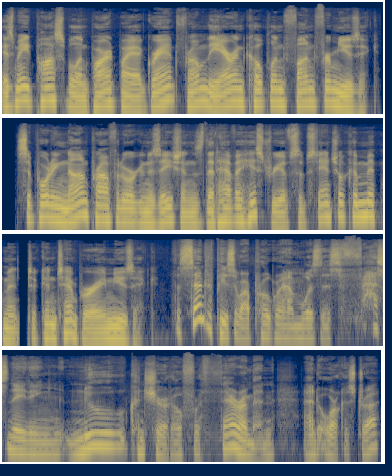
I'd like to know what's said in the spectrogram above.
is made possible in part by a grant from the Aaron Copland Fund for Music, supporting nonprofit organizations that have a history of substantial commitment to contemporary music. The centerpiece of our program was this fascinating new concerto for theremin and orchestra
